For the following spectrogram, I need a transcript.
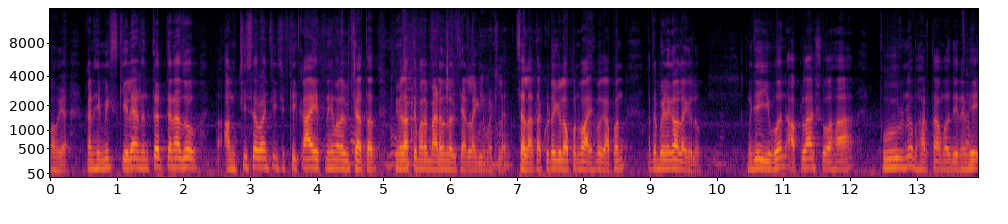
पाहूया. कारण हे मिक्स केल्यानंतर त्यांना जो आमची सर्वांची चिठ्ठी काय येत नाही हे मला विचारतात. मी मला ते मला मॅडमला विचारायला लागेल म्हटलं चला आता कुठे गेलो आपण? वा हे बघ आपण आता बेळगावला गेलो. म्हणजे इव्हन आपला शो हा पूर्ण भारतामध्ये नव्हे.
